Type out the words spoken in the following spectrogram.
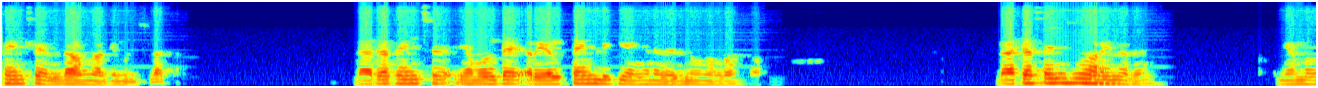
സയൻസ് എന്താണെന്ന് ആദ്യം മനസ്സിലാക്കാം. ഡാറ്റ സയൻസ് നമ്മളുടെ റിയൽ ടൈമിലേക്ക് എങ്ങനെ വരുന്നു എന്നുള്ളത് പറഞ്ഞു. ഡാറ്റ സയൻസ് എന്ന് പറയുന്നത് നമ്മൾ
